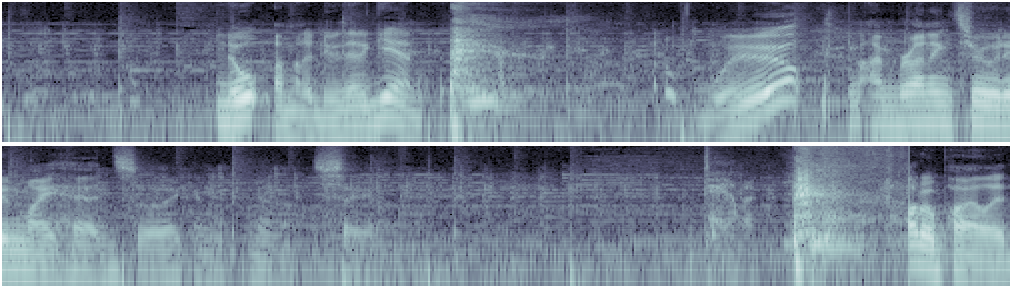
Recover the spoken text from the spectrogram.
nope, I'm gonna do that again. well, I'm running through it in my head so I can you know, say it. Damn it. Autopilot,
